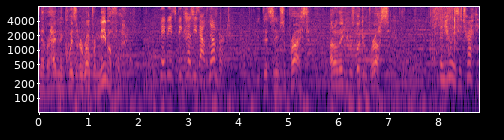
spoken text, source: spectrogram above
Never had an Inquisitor run from me before. Maybe it's because he's outnumbered. He did seem surprised. I don't think he was looking for us. Then who is he tracking?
